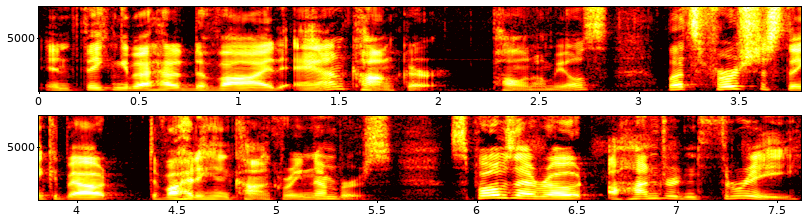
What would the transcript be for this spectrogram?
in thinking about how to divide and conquer polynomials. Let's first just think about dividing and conquering numbers. Suppose I wrote 103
